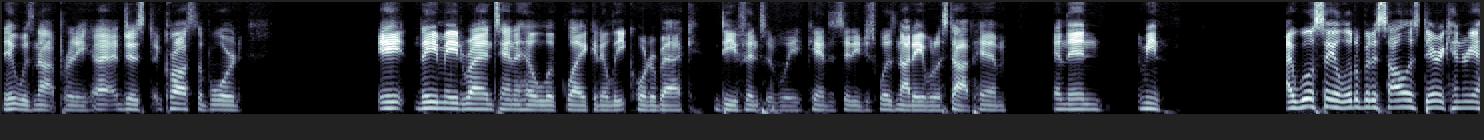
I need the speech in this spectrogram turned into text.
It was not pretty. Uh, just across the board, it they made Ryan Tannehill look like an elite quarterback defensively. Kansas City just was not able to stop him. And then, I mean, I will say a little bit of solace. Derrick Henry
